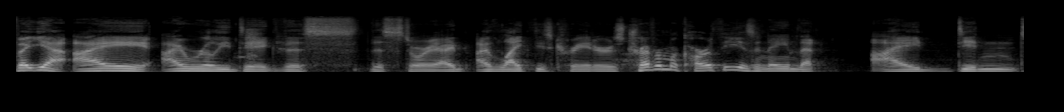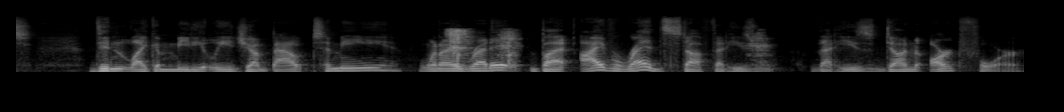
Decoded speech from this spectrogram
but yeah, I I really dig this this story. I I like these creators. Trevor McCarthy is a name that I didn't didn't like immediately jump out to me when I read it, but I've read stuff that he's that he's done art for.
